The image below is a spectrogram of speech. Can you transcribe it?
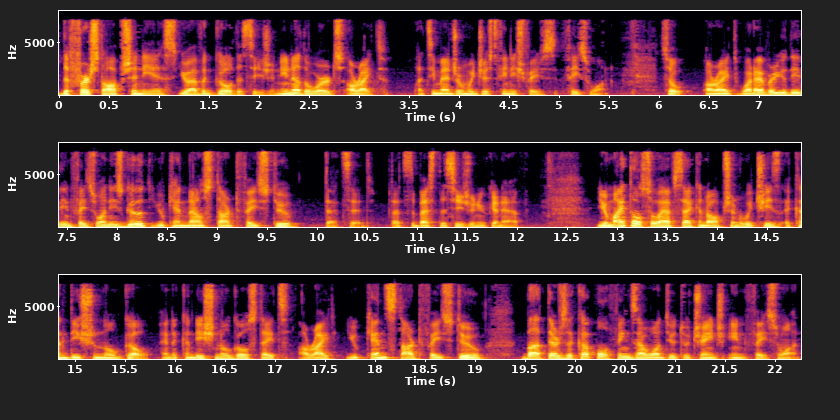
The first option is you have a go decision. In other words, all right, let's imagine we just finished phase, phase one. So, all right, whatever you did in phase one is good. You can now start phase two. That's it. That's the best decision you can have. You might also have second option, which is a conditional go. And a conditional go states, all right, you can start phase two, but there's a couple of things I want you to change in phase one.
